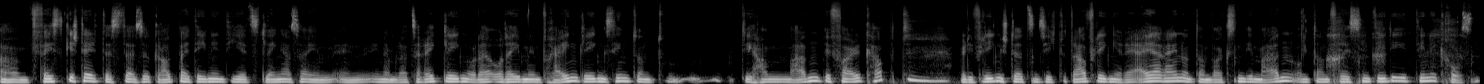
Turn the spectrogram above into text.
ähm, festgestellt, dass also gerade bei denen, die jetzt länger so im, in, in, einem Lazarett liegen oder, oder eben im Freien gelegen sind und die haben Madenbefall gehabt, mhm. weil die Fliegen stürzen sich da drauf, legen ihre Eier rein und dann wachsen die Maden und dann fressen die die, die Nekrosen.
